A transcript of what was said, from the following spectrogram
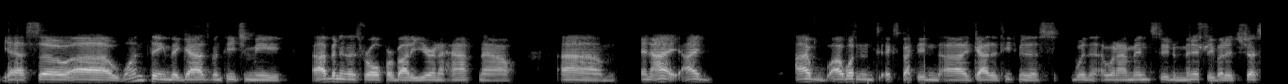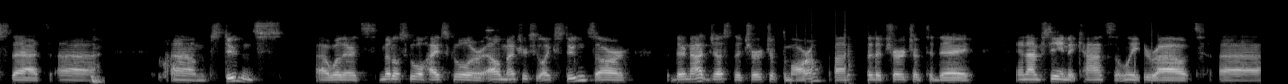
Yeah. So uh, one thing that God's been teaching me, I've been in this role for about a year and a half now, um, and I, I, I, I wasn't expecting uh, God to teach me this when when I'm in student ministry, but it's just that uh, um, students, uh, whether it's middle school, high school, or elementary school, like students are, they're not just the church of tomorrow; uh, they're the church of today, and I'm seeing it constantly throughout uh,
